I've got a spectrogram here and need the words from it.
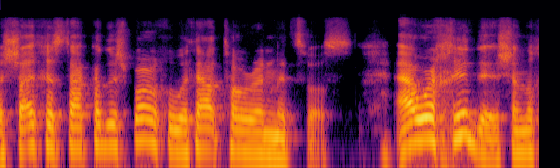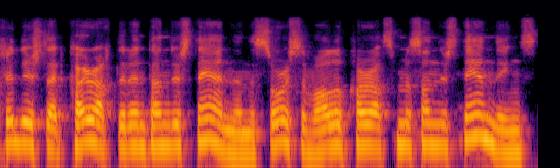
a shaykhis takadosh baruch Hu without Torah and mitzvos. Our chiddush and the chiddush that Korach didn't understand, and the source of all of Korach's misunderstandings,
